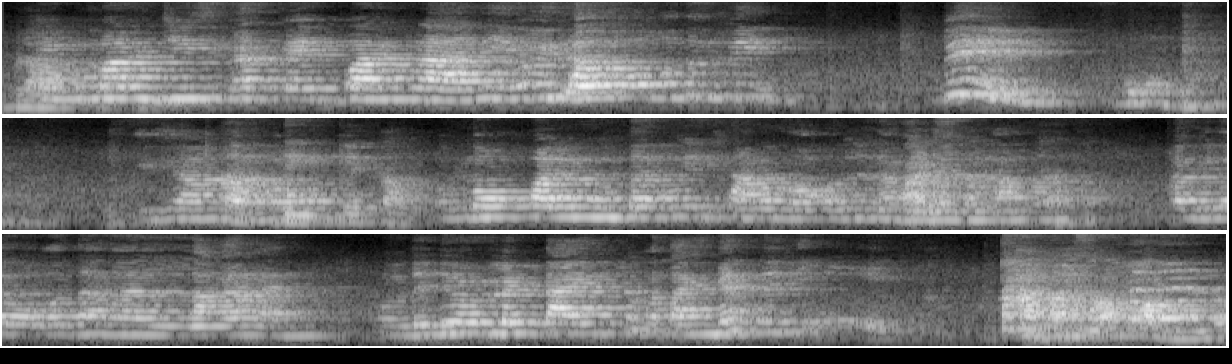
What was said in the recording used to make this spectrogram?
Black. Kumar Jessica at kay Parang Rani. Uy, sama mo ako doon, Bin. Bin. Isama ako. Update kita. Huwag mo akong kalimutan, uy, isama mo ako doon. Ang na ako. Kabilang ako ng lakaran. O, dali, huwag lang tayo sa Batangas. Dali. Tama sa pablo.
